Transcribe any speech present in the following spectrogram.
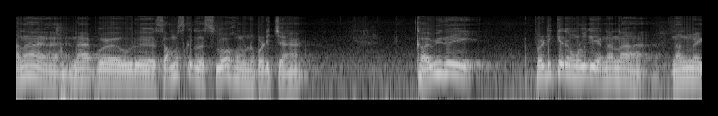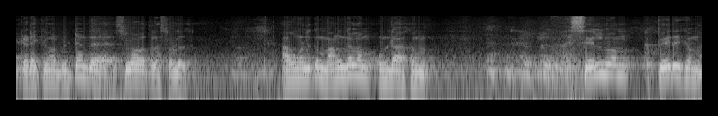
ஆனால் நான் இப்போ ஒரு சமஸ்கிருத ஸ்லோகம் ஒன்று படித்தேன் கவிதை படிக்கிறவங்களுக்கு என்னென்ன நன்மை கிடைக்கும் அப்படின்ட்டு அந்த ஸ்லோகத்தில் சொல்லுது. அவங்களுக்கு மங்களம் உண்டாகும். செல்வம் பெருகும்.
